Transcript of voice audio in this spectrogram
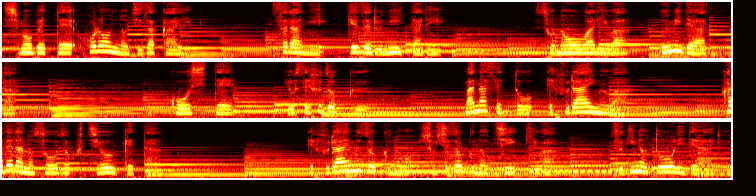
しもべてホロンの地境、さらにゲゼルに至り、その終わりは海であった。こうして、ヨセフ族、マナセとエフライムは、彼らの相続地を受けた。エフライム族の諸子族の地域は次の通りである。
